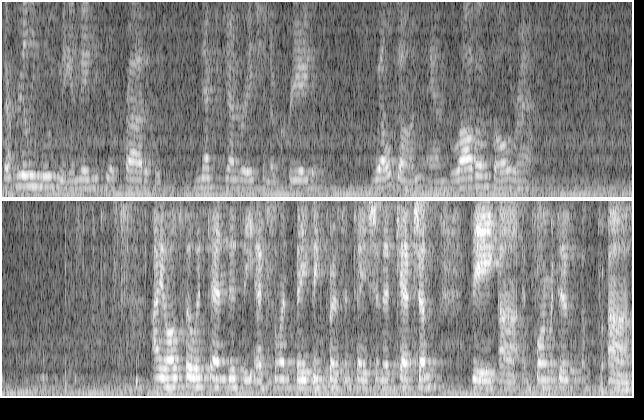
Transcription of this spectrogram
that really moved me and made me feel proud of this next generation of creatives. Well done and bravos all around. I also attended the excellent vaping presentation at Ketcham, the uh, informative uh,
